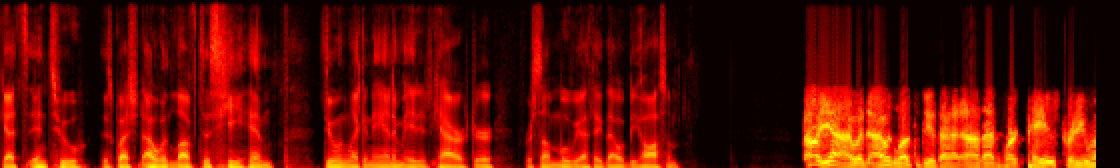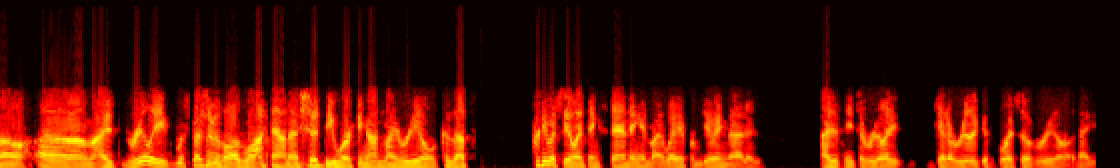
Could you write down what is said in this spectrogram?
gets into this question, I would love to see him doing like an animated character for some movie. I think that would be awesome. Oh yeah, I would. I would love to do that. Uh, that work pays pretty well. Um, I really, especially with all the lockdown, I should be working on my reel because that's pretty much the only thing standing in my way from doing that is I just need to really get a really good voiceover reel, and I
